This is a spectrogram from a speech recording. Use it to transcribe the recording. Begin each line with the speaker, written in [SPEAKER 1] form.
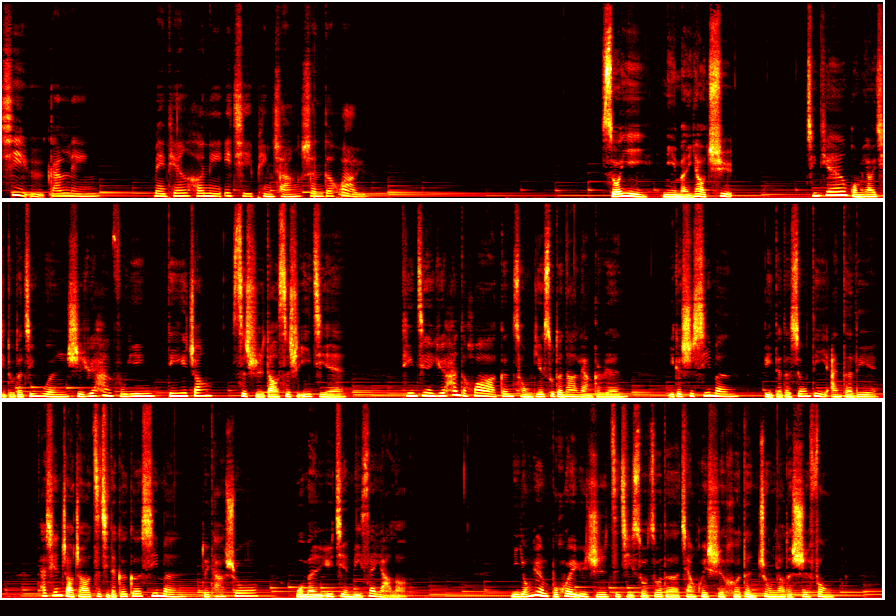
[SPEAKER 1] 细雨甘霖，每天和你一起品尝神的话语。
[SPEAKER 2] 所以你们要去。今天我们要一起读的经文是《约翰福音》第一章四十到四十一节。听见约翰的话，跟从耶稣的那两个人，一个是西门，彼得的兄弟安德烈。他先找着自己的哥哥西门，对他说：“我们遇见弥赛亚了。”你永远不会预知自己所做的将会是何等重要的侍奉。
